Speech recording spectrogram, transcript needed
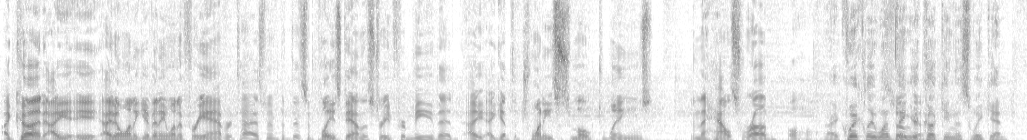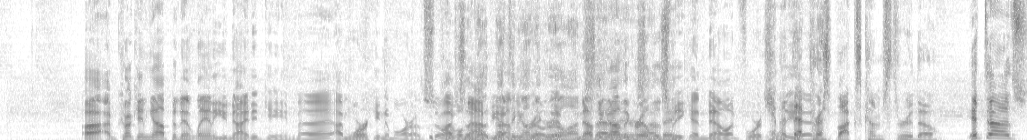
I could. I I don't want to give anyone a free advertisement, but there's a place down the street from me that I, I get the 20 smoked wings and the house rub. Oh, All right, quickly, one So thing you're cooking this weekend. Uh, I'm cooking up an Atlanta United game. Uh, I'm working tomorrow, so I will So not no- be on nothing the on the grill. grill on nothing on the grill this weekend. No, Yeah, unfortunately. but that uh, press box comes through though. it does.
